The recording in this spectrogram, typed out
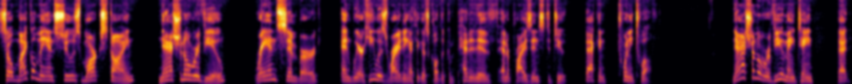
So Michael Mann sues Mark Steyn, National Review, Rand Simberg, and where he was writing, I think it was called the Competitive Enterprise Institute back in 2012. National Review maintained that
